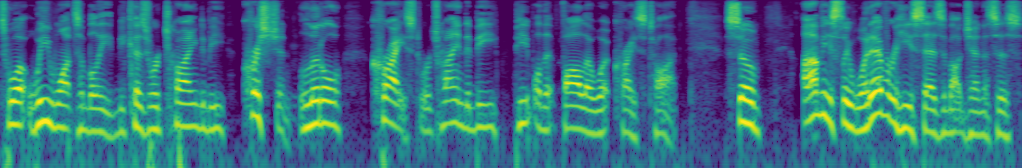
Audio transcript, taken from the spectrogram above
to what we want to believe because we're trying to be Christian, little Christ. We're trying to be people that follow what Christ taught. So, obviously, whatever he says about Genesis,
